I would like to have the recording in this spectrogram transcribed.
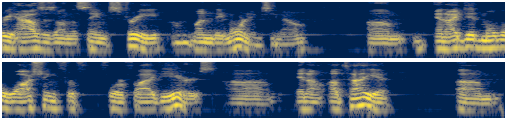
three houses on the same street on Monday mornings, you know. Um, and I did mobile washing for four or five years. Um, and I'll, I'll, tell you, um,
